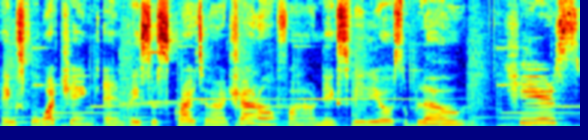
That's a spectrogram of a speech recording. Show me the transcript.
Thanks for watching and please subscribe to our channel for our next videos below. Cheers!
